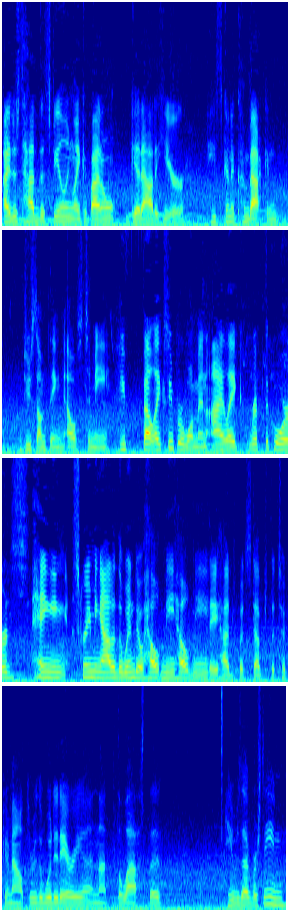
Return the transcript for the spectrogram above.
I just had this feeling like if I don't get out of here, he's gonna come back and do something else to me. You felt like Superwoman. I like ripped the cords, hanging, screaming out of the window, help me, help me. They had footsteps that took him out through the wooded area, and that's the last that he was ever seen.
